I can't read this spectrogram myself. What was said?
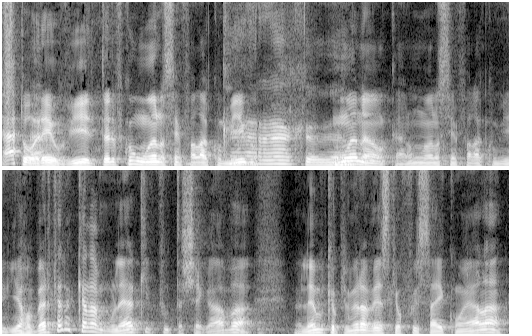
Estourei o vídeo. Então ele ficou um ano sem falar comigo. Caraca, velho. Um ano não, cara. Um ano sem falar comigo. E a Roberta era aquela mulher que, puta, chegava. Eu lembro que a primeira vez que eu fui sair com ela,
